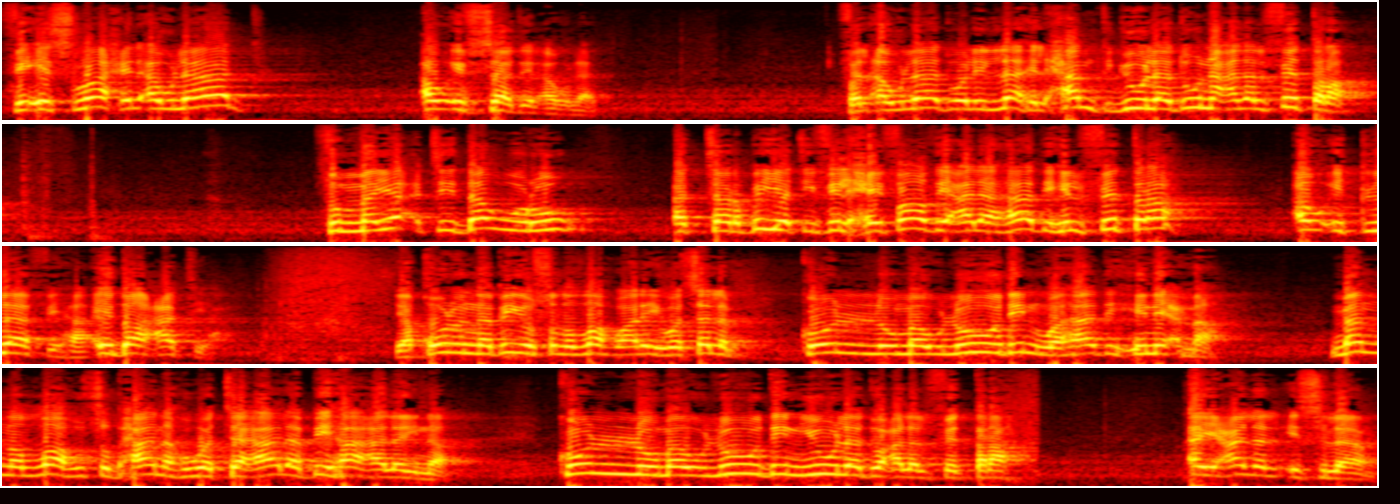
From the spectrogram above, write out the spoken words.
في إصلاح الأولاد أو إفساد الأولاد. فالأولاد ولله الحمد يولدون على الفطرة. ثم يأتي دور التربية في الحفاظ على هذه الفطرة أو إتلافها إضاعتها. يقول النبي صلى الله عليه وسلم كل مولود وهذه نعمة من الله سبحانه وتعالى بها علينا. كل مولود يولد على الفطرة أي على الإسلام.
